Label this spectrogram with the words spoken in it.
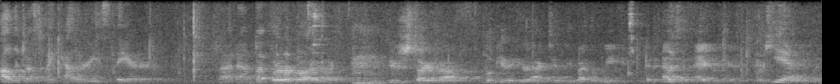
I'll adjust my calories there. But, um, but for the most part. You're just talking about looking at your activity by the week and as an aggregate versus Yeah. daily.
